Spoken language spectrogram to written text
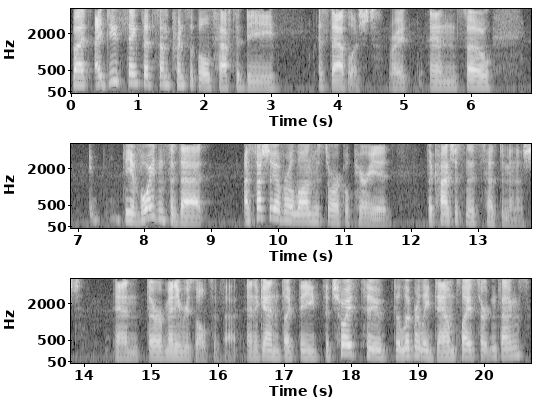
But I do think that some principles have to be established, right? And so the avoidance of that, especially over a long historical period, the consciousness has diminished. And there are many results of that. And again, like the, the choice to deliberately downplay certain things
